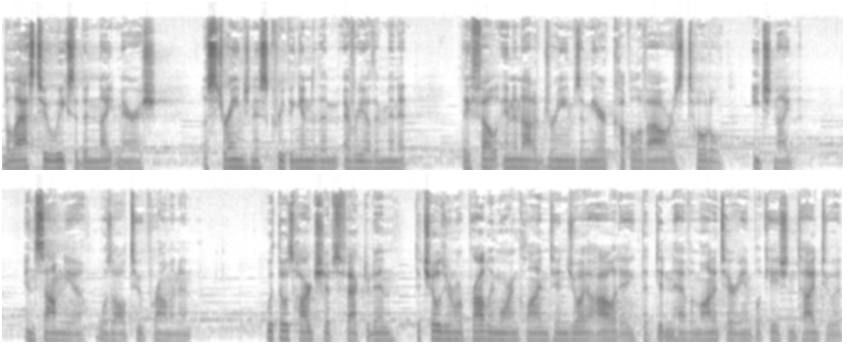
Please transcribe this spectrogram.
The last two weeks had been nightmarish, a strangeness creeping into them every other minute. They fell in and out of dreams a mere couple of hours total each night. Insomnia was all too prominent. With those hardships factored in, the children were probably more inclined to enjoy a holiday that didn't have a monetary implication tied to it.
